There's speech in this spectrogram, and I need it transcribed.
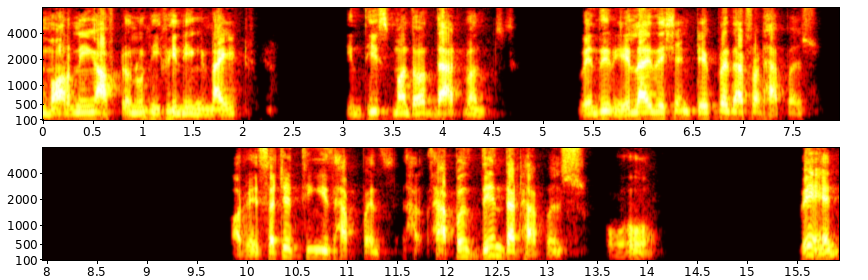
morning afternoon evening night in this month or that month when the realization take place that's what happens or when such a thing is happens happens then that happens ओहो वेन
